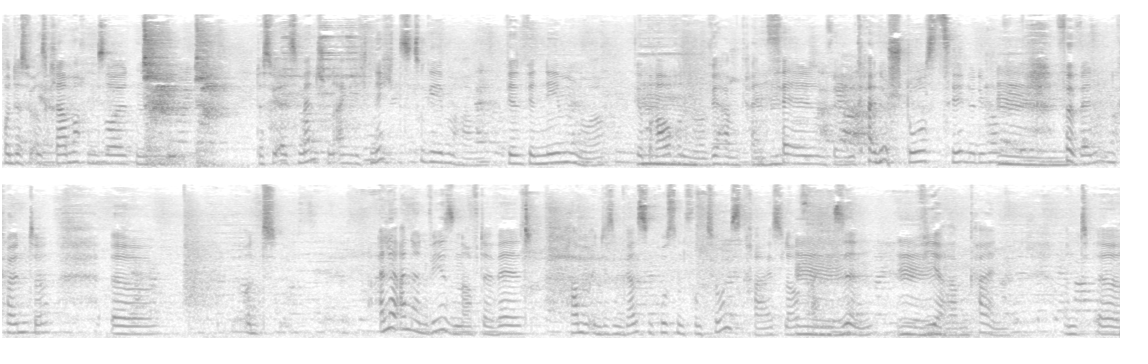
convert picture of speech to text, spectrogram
Und dass wir uns klar machen sollten, dass wir als Menschen eigentlich nichts zu geben haben. Wir, wir nehmen nur, wir brauchen nur. Wir haben kein Fell und wir haben keine Stoßzähne, die man verwenden könnte. Äh, Und alle anderen Wesen auf der Welt haben in diesem ganzen großen Funktionskreislauf einen Sinn. Wir haben keinen. Und äh,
